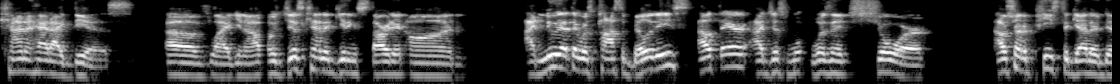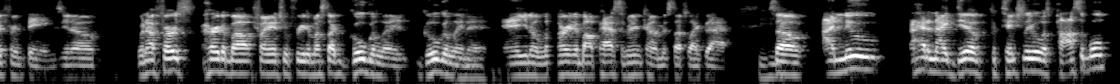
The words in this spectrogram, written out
kind of had ideas of like, you know, I was just kind of getting started on. I knew that there was possibilities out there. I just w- wasn't sure. I was trying to piece together different things. You know, when I first heard about financial freedom, I started googling, googling it, and you know, learning about passive income and stuff like that. Mhm. So I knew I had an idea of potentially what was possible,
